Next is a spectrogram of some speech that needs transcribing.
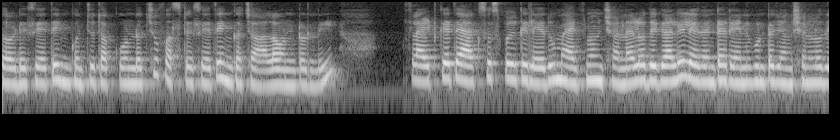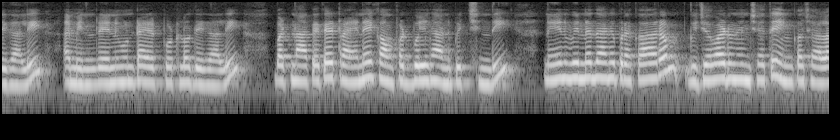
థర్డ్ ఏసీ అయితే ఇంకొంచెం తక్కువ ఉండొచ్చు ఫస్ట్ ఏసీ అయితే ఇంకా చాలా ఉంటుంది. ఫ్లైట్కి అయితే యాక్సెసిబిలిటీ లేదు మ్యాక్సిమం చెన్నైలో దిగాలి లేదంటే రేణిగుంట జంక్షన్లో దిగాలి ఐ మీన్ రేణిగుంట ఎయిర్పోర్ట్లో దిగాలి. బట్ నాకైతే ట్రైనే కంఫర్టబుల్గా అనిపించింది. నేను విన్న దాని ప్రకారం విజయవాడ నుంచి అయితే ఇంకా చాలా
